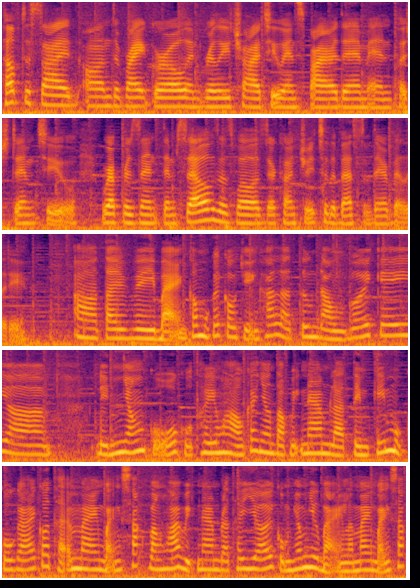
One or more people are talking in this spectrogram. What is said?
help decide on the right girl and really try to inspire them and push them to represent themselves as well as their country to the best of their ability. À, tại vì bạn có một cái câu chuyện khá là tương đồng với cái ờ, điểm nhấn của cuộc thi Hoa hậu các dân tộc Việt Nam là tìm kiếm một cô gái có thể mang bản sắc văn hóa Việt Nam ra thế giới cũng giống như bạn là mang bản sắc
